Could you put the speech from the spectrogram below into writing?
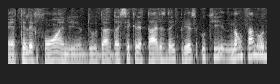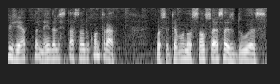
é, telefone, do, da, das secretárias da empresa, o que não está no objeto também da licitação do contrato. Você ter uma noção, só essas duas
